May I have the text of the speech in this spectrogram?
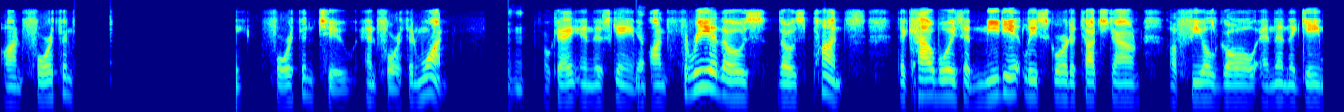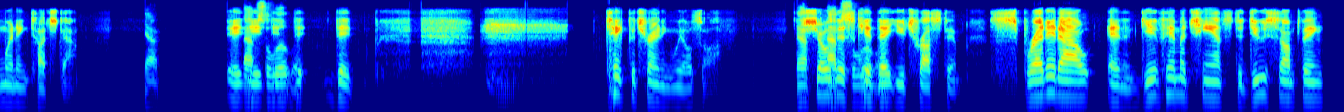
on fourth and fourth and two and fourth and one. Mm-hmm. Okay, in this game, yep. on three of those those punts, the Cowboys immediately scored a touchdown, a field goal, and then the game-winning touchdown. Yeah, it, absolutely. It, it, it, take the training wheels off. Yeah, Show absolutely. this kid that you trust him. Spread it out and give him a chance to do something,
